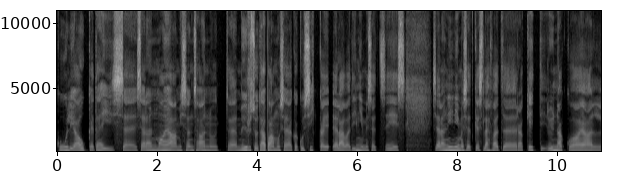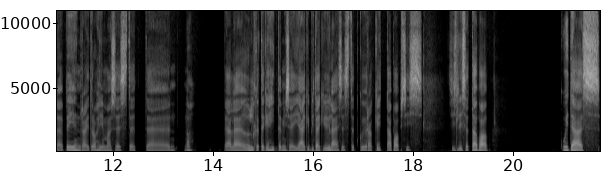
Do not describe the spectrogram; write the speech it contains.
kuuliauke täis, seal on maja, mis on saanud mürsutabamuse, aga kus ikka elavad inimesed sees. seal on inimesed, kes lähevad raketirünnaku ajal peenraid rohima, sest et noh, peale õlgade kehitamise ei jäägi midagi üle, sest et kui rakett tabab, siis, siis lihtsalt tabab kuidas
